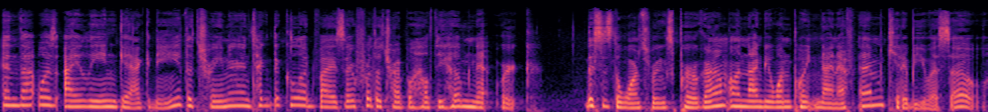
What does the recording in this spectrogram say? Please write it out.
And that was Aileen Gagney, the trainer and technical advisor for the Tribal Healthy Home Network. This is the Warm Springs program on 91.9 FM KWSO.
